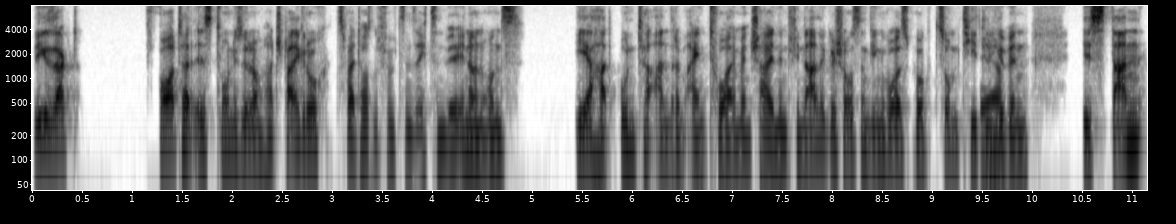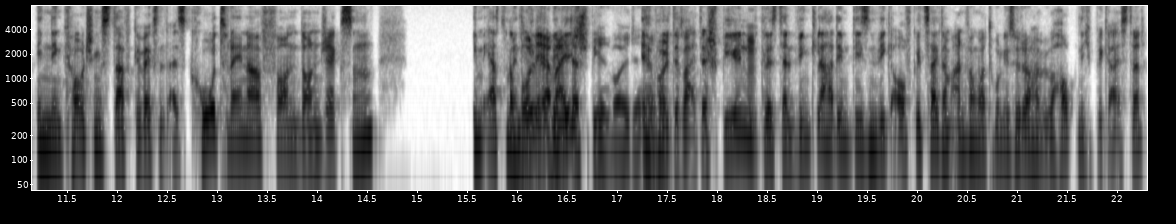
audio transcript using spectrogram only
Wie gesagt, Vorteil ist, Toni Söderholm hat Stallgeruch. 2015, 16, wir erinnern uns, er hat unter anderem ein Tor im entscheidenden Finale geschossen gegen Wolfsburg zum Titelgewinn, ja. ist dann in den Coaching-Staff gewechselt als Co-Trainer von Don Jackson. Im ersten Moment Obwohl er weiterspielen wollte. Ne? Er wollte weiterspielen. Christian Winkler hat ihm diesen Weg aufgezeigt. Am Anfang war Toni Söderholm überhaupt nicht begeistert.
